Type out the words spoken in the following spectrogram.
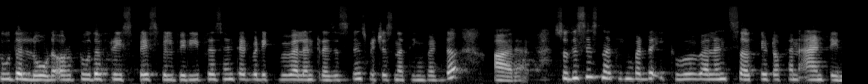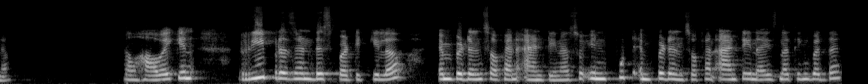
to the load or to the free space will be represented with equivalent resistance which is nothing but the rr so this is nothing but the equivalent circuit of an antenna. Now how i can represent this particular impedance of an antenna. So input impedance of an antenna is nothing but the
